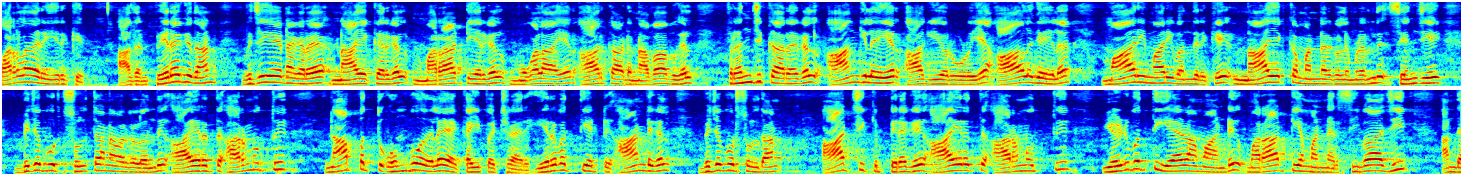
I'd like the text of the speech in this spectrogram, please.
வரலாறு இருக்குது அதன் பிறகுதான் விஜயநகர நாயக்கர்கள் மராட்டியர்கள் முகலாயர் ஆற்காடு நவாபுகள் பிரெஞ்சுக்காரர்கள் ஆங்கிலேயர் ஆகியோருடைய ஆளுகையில் மாறி மாறி வந்திருக்கு. நாயக்க மன்னர்களிடமிருந்து செஞ்சியை பிஜப்பூர் சுல்தான் அவர்கள் வந்து ஆயிரத்து அறநூற்று நாற்பத்து ஒம்போதில் கைப்பற்றார். இருபத்தி எட்டு ஆண்டுகள் பிஜப்பூர் சுல்தான் ஆட்சிக்கு பிறகு ஆயிரத்து அறுநூற்று எழுபத்தி ஏழாம் ஆண்டு மராட்டிய மன்னர் சிவாஜி அந்த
